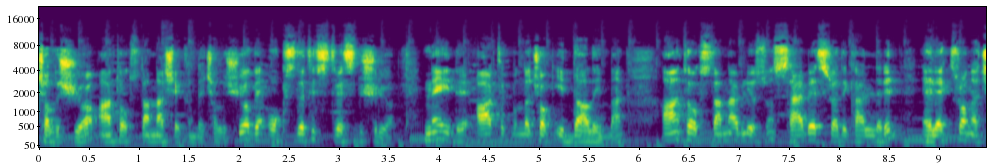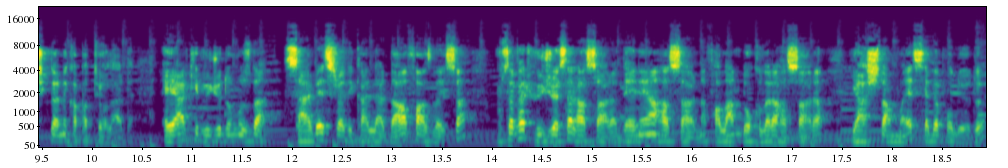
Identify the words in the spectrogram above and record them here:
çalışıyor. Antioksidanlar şeklinde çalışıyor ve oksidatif stresi düşürüyor. Neydi? Artık bunda çok iddialıyım ben. Antioksidanlar biliyorsunuz serbest radikallerin elektron açıklarını kapatıyorlardı. Eğer ki vücudumuzda serbest radikaller daha fazlaysa bu sefer hücresel hasara, DNA hasarına falan dokulara hasara, yaşlanmaya sebep oluyordu.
